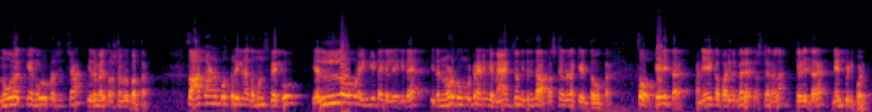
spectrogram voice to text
ನೂರಕ್ಕೆ ನೂರು ಪ್ರತಿಶತ ಇದರ ಮೇಲೆ ಪ್ರಶ್ನೆಗಳು ಬರ್ತವೆ. ಸೊ ಆ ಕಾರಣಕ್ಕೋಸ್ಕರ ಇಲ್ಲಿ ಗಮನಿಸಬೇಕು ಎಲ್ಲವೂ ಕೂಡ ಇಂಡಿಟಾಗಿ ಹೇಗಿದೆ ಇದನ್ನ ನೋಡ್ಕೊಂಡ್ಬಿಟ್ರೆ ನಿಮಗೆ ಮ್ಯಾಕ್ಸಿಮಮ್ ಇದರಿಂದ ಪ್ರಶ್ನೆಗಳನ್ನ ಕೇಳ್ತಾ ಹೋಗ್ತಾರೆ. ಸೊ ಕೇಳಿದ್ದಾರೆ. ಅನೇಕ ಪದದ ಮೇಲೆ ಪ್ರಶ್ನೆಗಳನ್ನ ಕೇಳಿದ್ದಾರೆ. ನೆನ್ಪಿಟ್ಕೊಳ್ಳಿ.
